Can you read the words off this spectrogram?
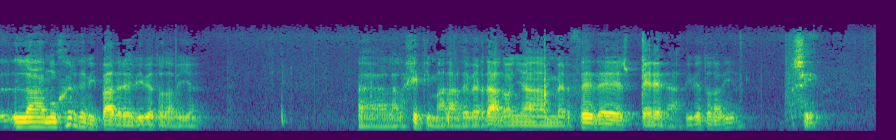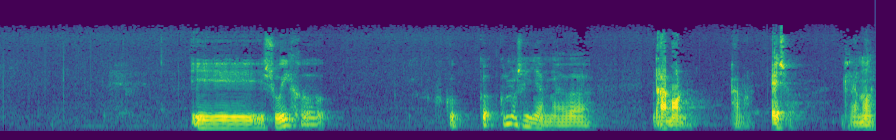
la mujer de mi padre vive todavía. La, la legítima, la de verdad, doña Mercedes Pereda, ¿vive todavía? Sí, ¿Y su hijo? ¿Cómo se llamaba? Ramón, Ramón. Eso, Ramón.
